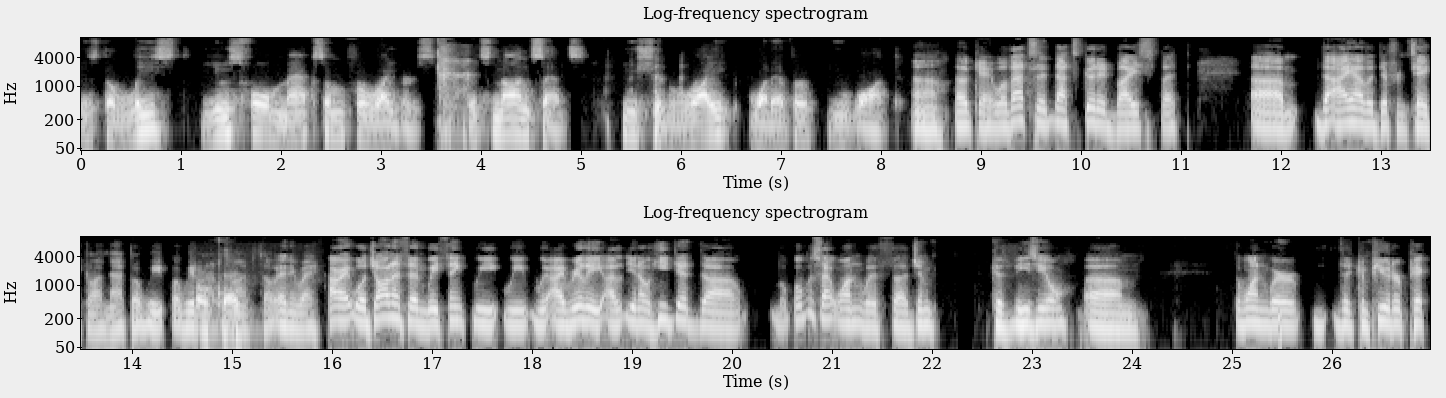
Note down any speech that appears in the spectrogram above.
is the least useful maxim for writers. it's nonsense. You should write whatever you want. Oh, okay. Well, that's a, that's good advice, but, um, the, I have a different take on that, but we, but we don't okay. have time. So anyway. All right. Well, Jonathan, we think we, we, we I really, I, you know, he did, uh, what was that one with, uh, Jim Caviezel, um, the one where the computer picked.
